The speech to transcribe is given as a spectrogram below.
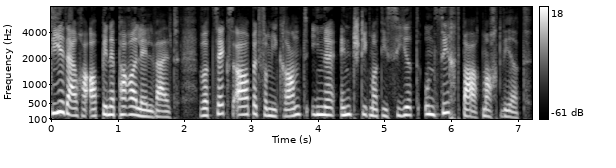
Die tauchen ab in eine Parallelwelt, wo die Sexarbeit von MigrantInnen entstigmatisiert und sichtbar gemacht wird.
